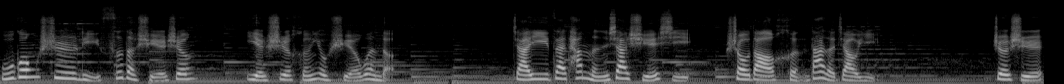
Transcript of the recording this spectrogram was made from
吴公是李斯的学生，也是很有学问的。贾谊在他门下学习，受到很大的教益。这时，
